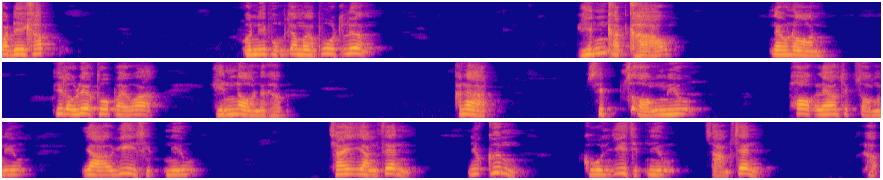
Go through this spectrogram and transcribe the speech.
วัสดีครับ วันนี้ผมจะมาพูดเรื่อง หินขัดขาว แนวนอน ที่เราเรียกทั่วไปว่า หินนอนนะครับ ขนาด 12 นิ้ว พอกแล้ว 12 นิ้ว ยาว 20 นิ้ว ใช้ยางเส้น นิ้วครึ่ง คูณ 20 นิ้ว 3 เส้นครับ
